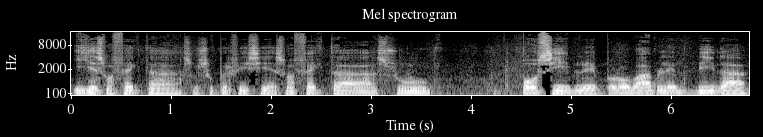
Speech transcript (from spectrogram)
Y eso afecta a su superficie, eso afecta a su posible, probable vida.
